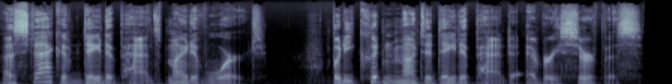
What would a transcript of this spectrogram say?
A stack of data pads might have worked, but he couldn't mount a data pad to every surface.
